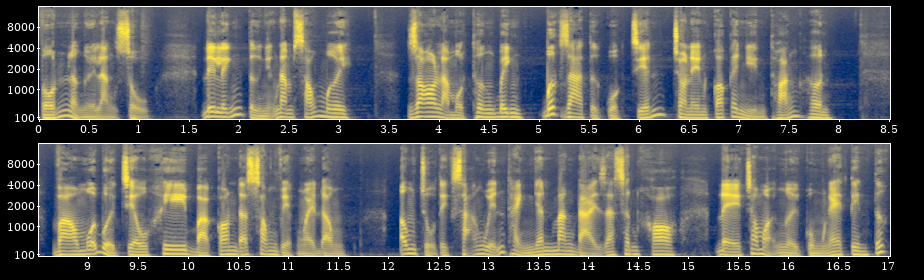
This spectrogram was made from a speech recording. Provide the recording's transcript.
Vốn là người làng sủ, đi lính từ những năm 60. Do là một thương binh bước ra từ cuộc chiến cho nên có cái nhìn thoáng hơn. Vào mỗi buổi chiều khi bà con đã xong việc ngoài đồng, ông chủ tịch xã Nguyễn Thành Nhân mang đài ra sân kho để cho mọi người cùng nghe tin tức.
